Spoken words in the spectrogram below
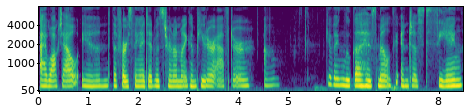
I walked out, and the first thing I did was turn on my computer after um, giving Luca his milk, and just seeing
